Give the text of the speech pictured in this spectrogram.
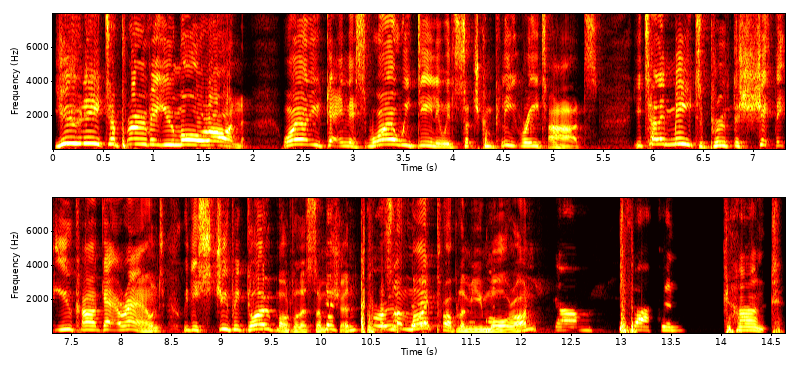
You need to prove it, you moron! Why aren't you getting this? Why are we dealing with such complete retards? You're telling me to prove the shit that you can't get around with this stupid globe model assumption? That's not my problem, you moron. Dumb fucking cunt.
